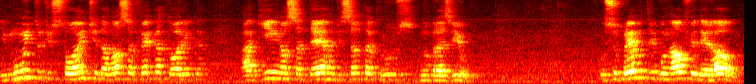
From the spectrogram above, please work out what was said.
e muito distante da nossa fé católica aqui em nossa terra de Santa Cruz, no Brasil. O Supremo Tribunal Federal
